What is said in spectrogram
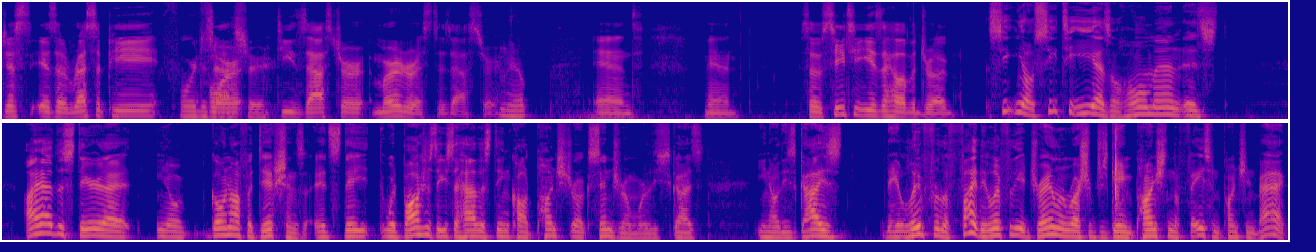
just is a recipe for disaster. disaster, murderous disaster. Yep. And man, so CTE is a hell of a drug. C, you know, CTE as a whole, man, it's. I had this theory that you know, going off addictions, it's they with boxers they used to have this thing called punch drug syndrome, where these guys, you know, these guys they live for the fight, they live for the adrenaline rush of just getting punched in the face and punching back.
